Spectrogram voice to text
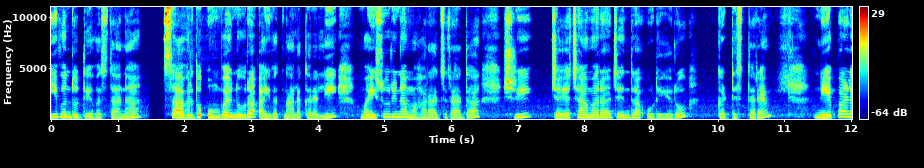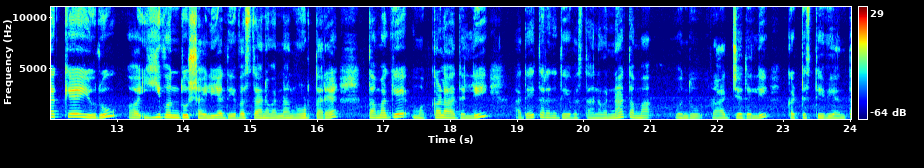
ಈ ಒಂದು ದೇವಸ್ಥಾನ ಸಾವಿರದ ಒಂಬೈನೂರ ಐವತ್ನಾಲ್ಕರಲ್ಲಿ ಮೈಸೂರಿನ ಮಹಾರಾಜರಾದ ಶ್ರೀ ಜಯಚಾಮರಾಜೇಂದ್ರ ಒಡೆಯರು ಕಟ್ಟಿಸ್ತಾರೆ. ನೇಪಾಳಕ್ಕೆ ಇವರು ಈ ಒಂದು ಶೈಲಿಯ ದೇವಸ್ಥಾನವನ್ನು ನೋಡ್ತಾರೆ. ತಮಗೆ ಮಕ್ಕಳಾದಲ್ಲಿ ಅದೇ ಥರದ ದೇವಸ್ಥಾನವನ್ನು ತಮ್ಮ ಒಂದು ರಾಜ್ಯದಲ್ಲಿ ಕಟ್ಟಿಸ್ತೀವಿ ಅಂತ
